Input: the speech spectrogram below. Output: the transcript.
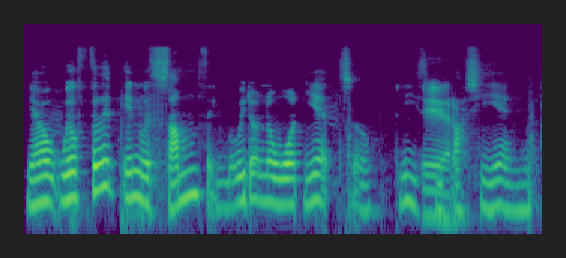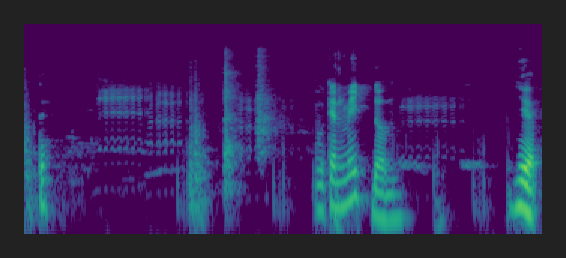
Yeah, we'll fill it in with something, but we don't know what yet, so please be paciente. We can make them. Yep.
